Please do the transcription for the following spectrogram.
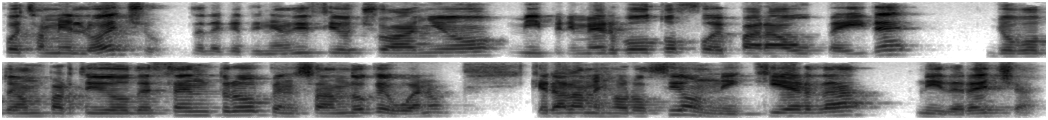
pues también lo he hecho. Desde que tenía 18 años, mi primer voto fue para UPyD. Yo voté a un partido de centro pensando que, bueno, que era la mejor opción, ni izquierda ni derecha.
